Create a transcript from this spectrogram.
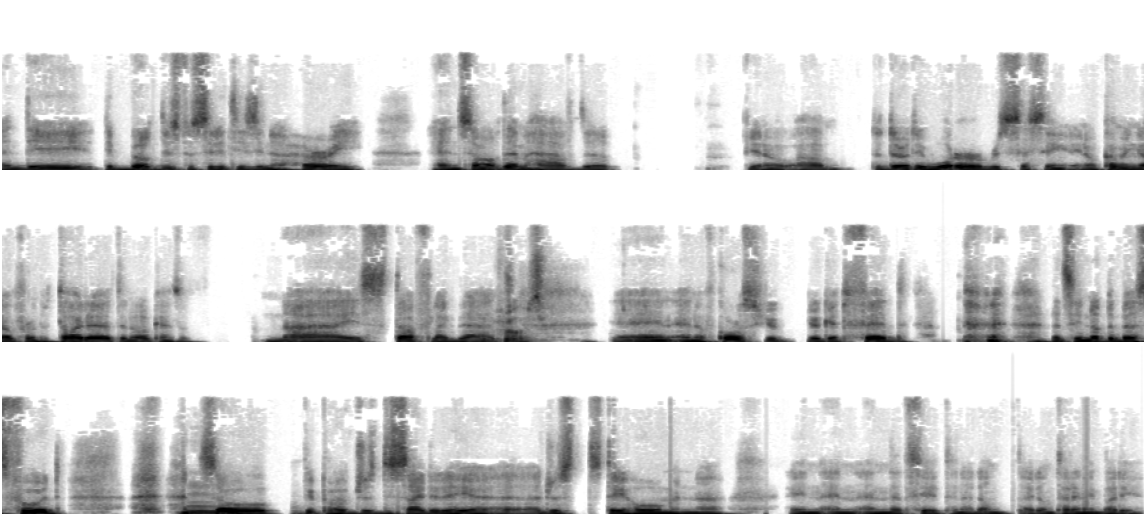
and they they built these facilities in a hurry, and some of them have the you know um, the dirty water recessing, you know, coming up from the toilet and all kinds of nice stuff like that. Right. And and of course you you get fed, let's say not the best food. Mm. So people have just decided, hey, I, I just stay home and uh, and and and that's it. And I don't I don't tell anybody.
